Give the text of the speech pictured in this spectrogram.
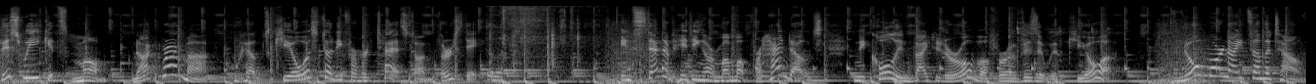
This week, it's mom, not grandma, who helps Kiowa study for her test on Thursday. Instead of hitting her mum up for handouts, Nicole invited her over for a visit with Kiowa. No more nights on the town.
